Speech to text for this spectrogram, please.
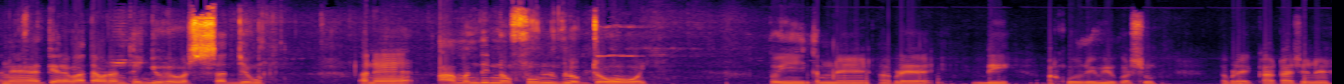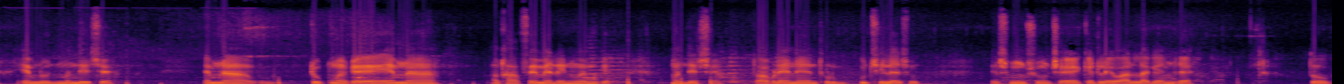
અને અત્યારે વાતાવરણ થઈ ગયું છે વરસાદ જેવું. અને આ મંદિરનો ફૂલ વ્લોગ જોવો હોય, તો એ તમને આપણે બી આખું રિવ્યૂ કરશું. આપણે કાકા છે ને, એમનું જ મંદિર છે. એમના ટૂંકમાં કે એમના આખા ફેમિલીનું એમ કે મંદિર છે. તો આપણે એને થોડુંક પૂછી લેશું કે શું શું છે, કેટલી વાર લાગે એમ છે. તો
